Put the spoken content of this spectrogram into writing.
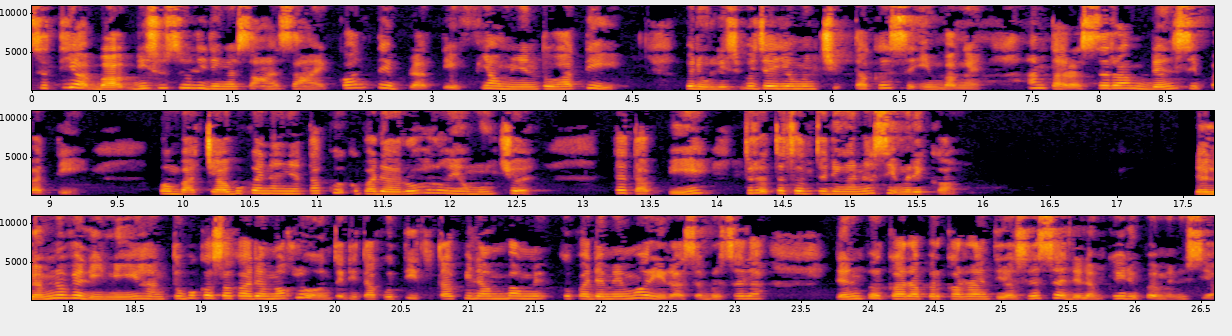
Setiap bab disusuli dengan sangat-sangat kontemplatif yang menyentuh hati. Penulis berjaya mencipta keseimbangan antara seram dan simpati. Pembaca bukan hanya takut kepada roh-roh yang muncul, tetapi turut tertentu dengan nasib mereka. Dalam novel ini, hantu bukan sekadar makhluk untuk ditakuti tetapi lambang kepada memori rasa bersalah dan perkara-perkara yang tidak selesai dalam kehidupan manusia.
